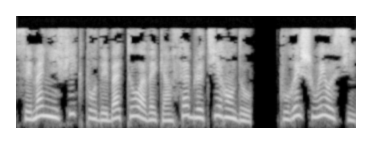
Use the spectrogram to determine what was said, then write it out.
C'est magnifique pour des bateaux avec un faible tirant d'eau. Pour échouer aussi,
